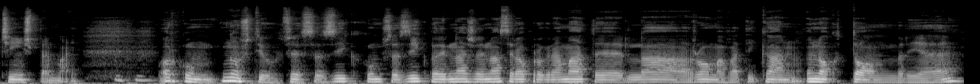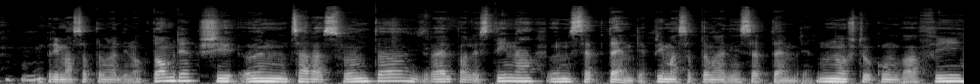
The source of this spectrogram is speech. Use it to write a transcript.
15 mai. Uh-huh. Oricum, nu știu ce să zic, cum să zic, pelerinajele noastre erau programate la Roma, Vatican, în octombrie, uh-huh. în prima săptămână din octombrie, și în Țara Sfântă, Israel, Palestina, în septembrie, prima săptămână din septembrie. Nu știu cum va fi,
